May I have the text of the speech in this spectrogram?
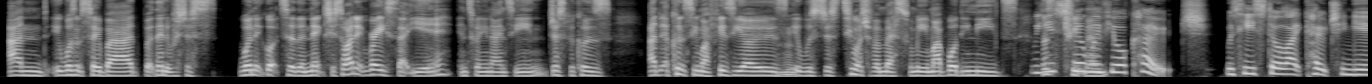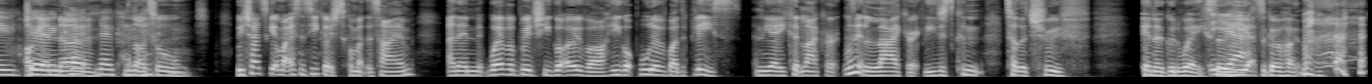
And it wasn't so bad. But then it was just when it got to the next year. So I didn't race that year in 2019 just because I, I couldn't see my physios. Mhm. It was just too much of a mess for me. My body needs. Were you still treatment. with your coach? Was he still like coaching you Oh, yeah, during no. co- no coach? Not at all. we tried to get my S&C coach to come at the time, and then wherever bridge he got over, he got pulled over by the police. And yeah, he couldn't lie correct. wasn't lie correctly. He just couldn't tell the truth in a good way. So Yeah. he had to go home.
